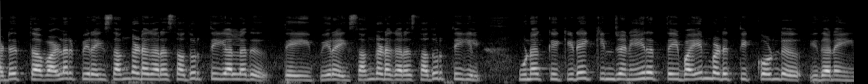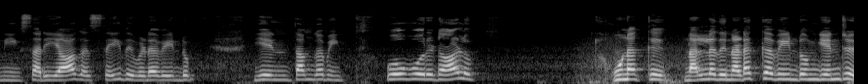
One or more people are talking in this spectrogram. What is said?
அடுத்த வளர்ப்பிறை சங்கடகர சதுர்த்தி அல்லது தேய்பிறை சங்கடகர சதுர்த்தியில் உனக்கு கிடைக்கின்ற நேரத்தை பயன்படுத்தி கொண்டு இதனை நீ சரியாக செய்துவிட வேண்டும். என் தங்கமே ஒவ்வொரு நாளும் உனக்கு நல்லது நடக்க வேண்டும் என்று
